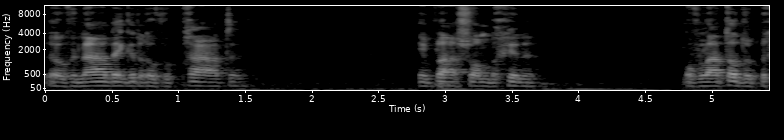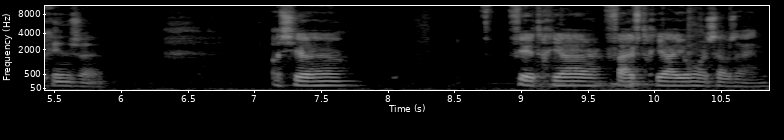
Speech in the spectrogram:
erover nadenken, erover praten. In plaats van beginnen. Of laat dat het begin zijn. Als je 40 jaar, 50 jaar jonger zou zijn,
